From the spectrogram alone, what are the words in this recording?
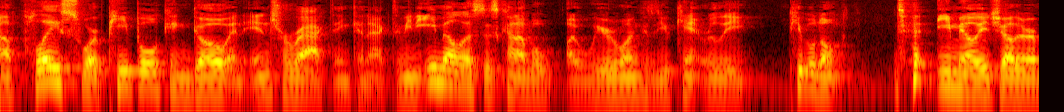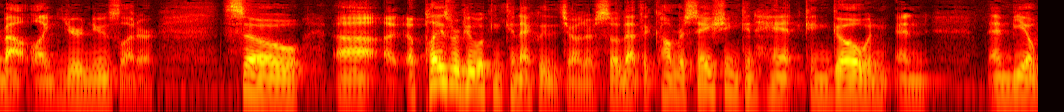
a place where people can go and interact and connect. I mean, email list is kind of a, a weird one because you can't really people don't email each other about like your newsletter. So uh, a, place where people can connect with each other, so that the conversation can ha- can go and and and be a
